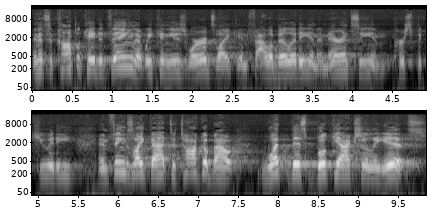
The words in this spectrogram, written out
And it's a complicated thing that we can use words like infallibility and inerrancy and perspicuity and things like that to talk about what this book actually is.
